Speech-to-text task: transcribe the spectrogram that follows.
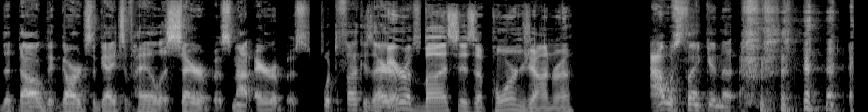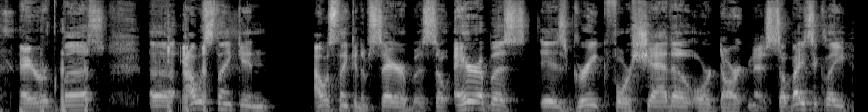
The dog that guards the gates of hell is Cerberus, not Erebus. What the fuck is Erebus? Erebus is a porn genre. I was thinking uh, Erebus. Uh, I was thinking I was thinking of Cerebus. So Erebus is Greek for shadow or darkness. So basically,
